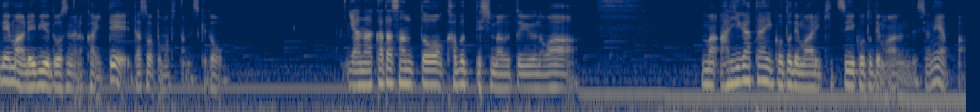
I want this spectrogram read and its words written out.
でまあレビューどうせなら書いて出そうと思ってたんですけどいや中田さんと被ってしまうというのはまあありがたいことでもありきついことでもあるんですよねやっぱ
